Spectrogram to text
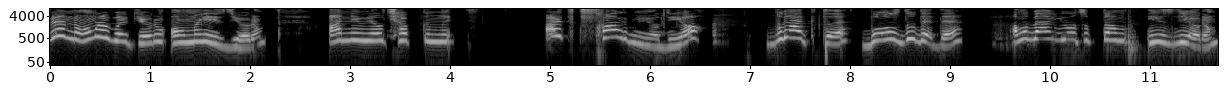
ben de ona bakıyorum, onları izliyorum. Annem Yalı Çapkın'ı artık sarmıyor diyor. Bıraktı, bozdu dedi. Ama ben YouTube'dan izliyorum.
